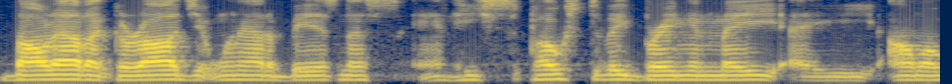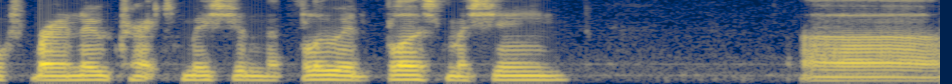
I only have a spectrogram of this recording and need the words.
bought out a garage that went out of business, and he's supposed to be bringing me a almost brand new transmission, a fluid flush machine. Uh,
